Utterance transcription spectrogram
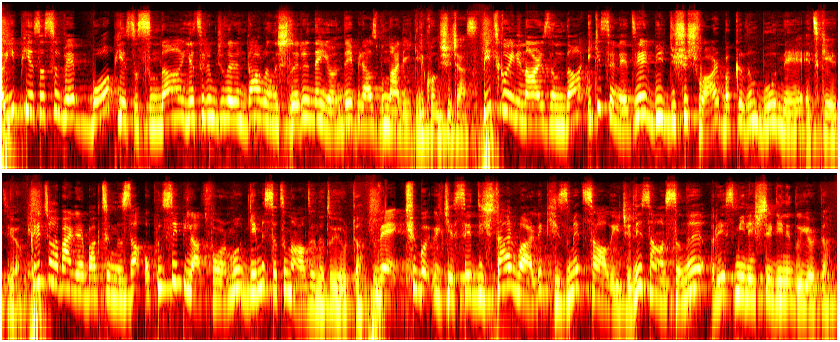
Ayı piyasası ve boğa piyasasında yatırımcıların davranışları ne yönde? Biraz bunlarla ilgili konuşacağız. Bitcoin'in arzında 2 senedir bir düşüş var. Bakalım bu neye etki ediyor? Kripto haberlere baktığımızda OpenSea platformu gemi satın aldığını duyurdu. Ve Küba ülkesi dijital varlık hizmet sağlayıcı lisansını resmileştirdiğini duyurdu.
